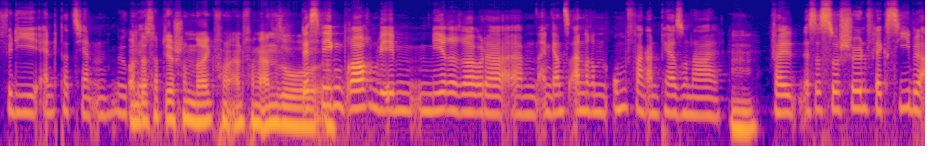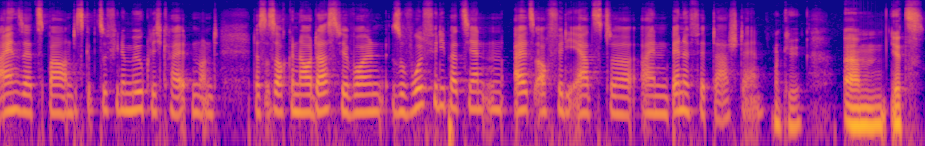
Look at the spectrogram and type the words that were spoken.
für die Endpatienten möglich. Und das habt ihr schon direkt von Anfang an so. Deswegen brauchen wir eben mehrere oder ähm, einen ganz anderen Umfang an Personal. Mhm. Weil es ist so schön flexibel einsetzbar und es gibt so viele Möglichkeiten. Und das ist auch genau das. Wir wollen sowohl für die Patienten als auch für die Ärzte einen Benefit darstellen. Okay. Ähm, jetzt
